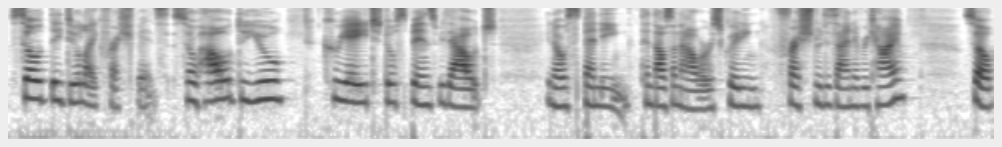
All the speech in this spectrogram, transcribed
So they do like fresh pins. So how do you create those pins without, you know, spending 10,000 hours creating fresh new design every time? So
